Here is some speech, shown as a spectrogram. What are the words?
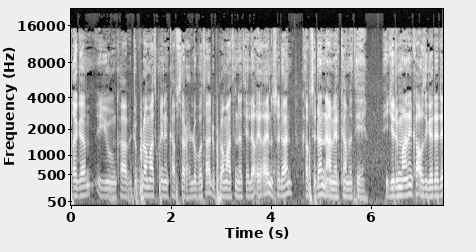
ጸገም እዩ ካብ ዲፕሎማት ኮይነ ካብ ዝሰርሐሉ ቦታ ዲፕሎማትነተይ ለቒቐ ንሱዳን ካብ ሱዳን ንኣመሪካ መጽኤ ሕጂ ድማ ካብኡ ዝገደደ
